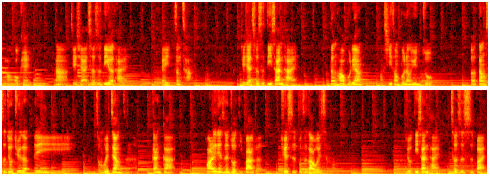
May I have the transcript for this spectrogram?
好，OK。那接下来测试第二台，哎，正常。接下来测试第三台，灯号不亮啊，系统不能运作。呃，当时就觉得，哎，怎么会这样子呢？尴尬，花了一点时间做 debug，确实不知道为什么。就第三台测试失败，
